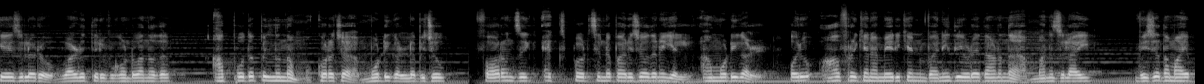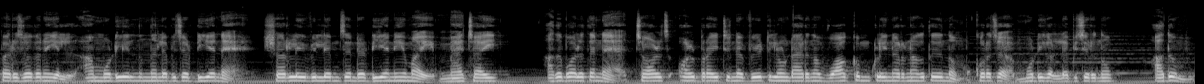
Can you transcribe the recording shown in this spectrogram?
കേസിലൊരു വഴിത്തിരിവ് കൊണ്ടുവന്നത്. ആ പുതപ്പിൽ നിന്നും കുറച്ച് മുടികൾ ലഭിച്ചു. ഫോറൻസിക് എക്സ്പേർട്സിന്റെ പരിശോധനയിൽ ആ മുടികൾ ഒരു ആഫ്രിക്കൻ അമേരിക്കൻ വനിതയുടേതാണെന്ന് മനസ്സിലായി. വിശദമായ പരിശോധനയിൽ ആ മുടിയിൽ നിന്ന് ലഭിച്ച ഡി എൻ എ ഷെർലി വില്യംസിന്റെ ഡി എൻ എയുമായി മാച്ചായി. അതുപോലെ തന്നെ ചാൾസ് ഓൾബ്രൈറ്റിന്റെ വീട്ടിലുണ്ടായിരുന്ന വാക്വം ക്ലീനറിനകത്തു നിന്നും കുറച്ച് മുടികൾ ലഭിച്ചിരുന്നു. അതും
